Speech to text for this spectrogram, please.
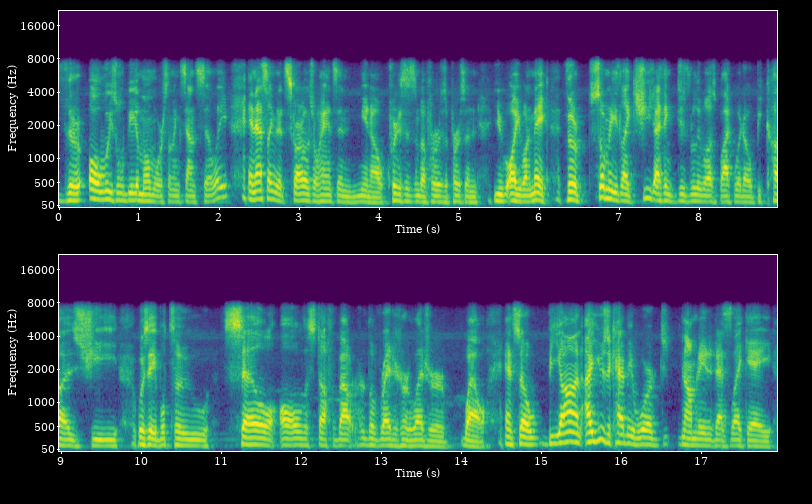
there always will be a moment where something sounds silly, and that's something that Scarlett Johansson, you know, criticism of her as a person, you all you want to make. There are so many like she, I think, did really well as Black Widow because she was able to sell all the stuff about her, the red in her ledger well, and so beyond, I use Academy Award nominated as like a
